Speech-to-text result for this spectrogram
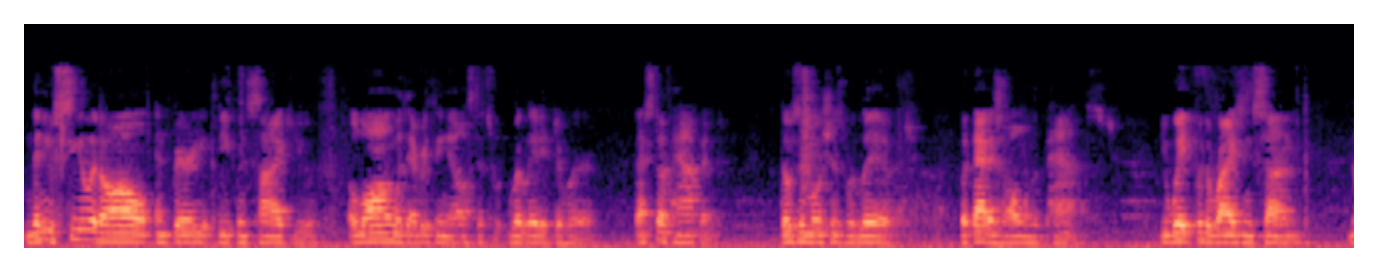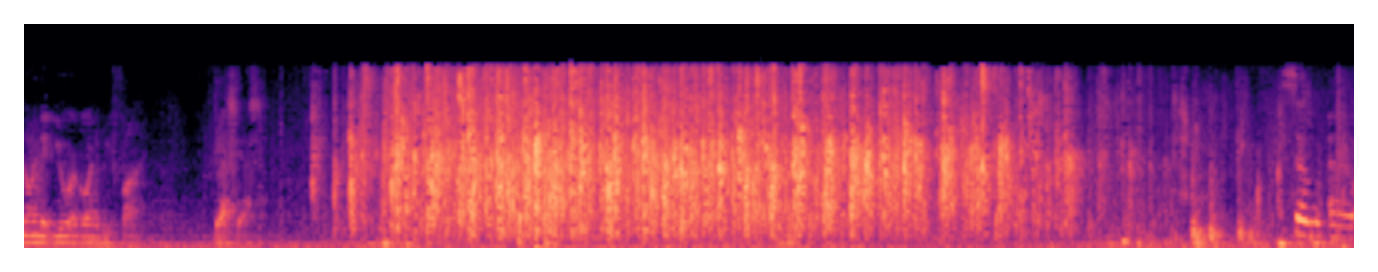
And then you seal it all and bury it deep inside you, along with everything else that's related to her. That stuff happened. Those emotions were lived. But that is all in the past. You wait for the rising sun, knowing that you are going to be fine. Gracias. So, uh,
